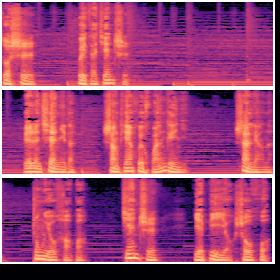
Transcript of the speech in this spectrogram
做事贵在坚持。别人欠你的，上天会还给你；善良呢，终有好报；坚持，也必有收获。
